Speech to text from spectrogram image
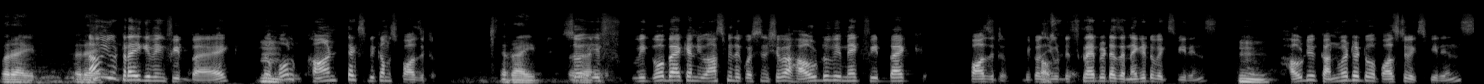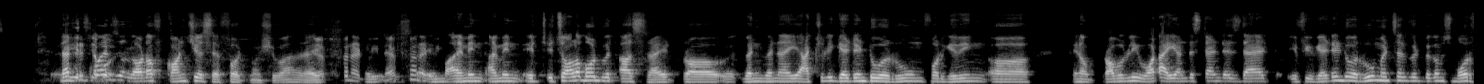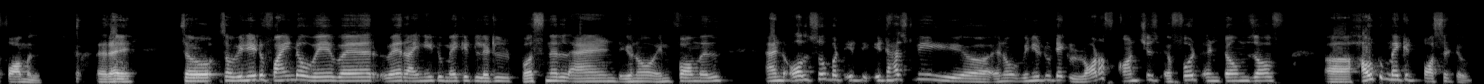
Right. Right. Now you try giving feedback, the Hmm. whole context becomes positive. right So Right. if we go back and you ask me the question, Shiva, how do we make feedback positive? Because you described it as a negative experience. Hmm. How do you convert it to a positive experience? That It's requires a lot of conscious effort no shiva right Definitely, definitely. I mean, I mean, it, it's all about with us, right? Pro- when when I actually get into a room for giving, uh, you know, probably what I understand is that if you get into a room itself, it becomes more formal, right? So so we need to find a way where where I need to make it little personal and you know informal, and also, but it it has to be uh, you know we need to take a lot of conscious effort in terms of uh, how to make it positive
